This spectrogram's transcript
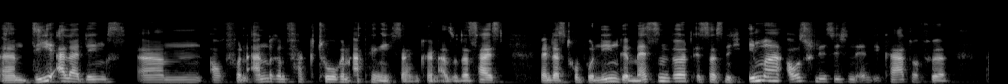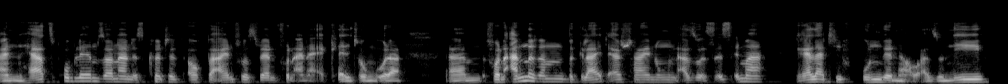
ähm, die allerdings ähm, auch von anderen Faktoren abhängig sein können. Also das heißt, wenn das Troponin gemessen wird, ist das nicht immer ausschließlich ein Indikator für ein Herzproblem, sondern es könnte auch beeinflusst werden von einer Erkältung oder ähm, von anderen Begleiterscheinungen. Also es ist immer relativ ungenau, also nie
